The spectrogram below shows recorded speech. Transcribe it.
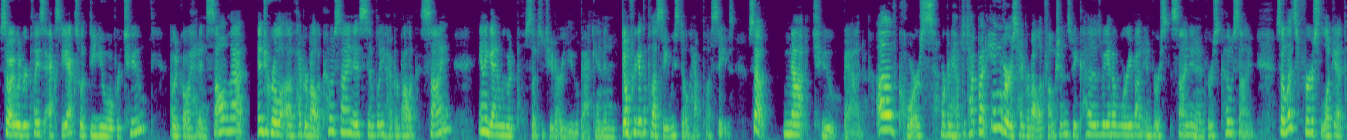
So I would replace x dx with du over 2. I would go ahead and solve that. Integral of hyperbolic cosine is simply hyperbolic sine. And again, we would substitute our u back in. And don't forget the plus c, we still have plus c's. So not too bad. Of course, we're going to have to talk about inverse hyperbolic functions because we got to worry about inverse sine and inverse cosine. So let's first look at,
